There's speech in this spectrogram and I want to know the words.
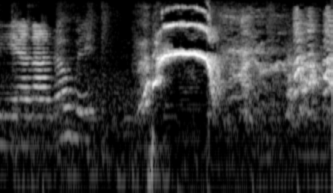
and I know it.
